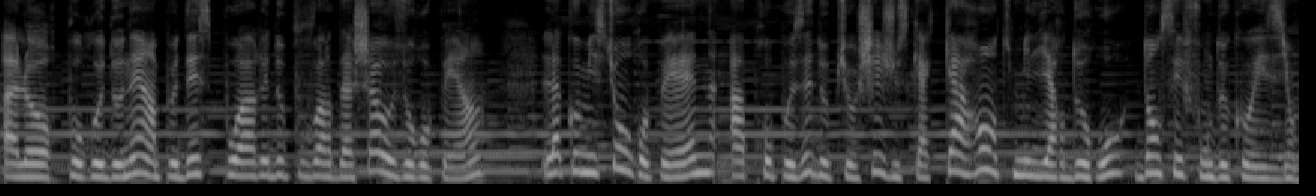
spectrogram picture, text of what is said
Alors, pour redonner un peu d'espoir et de pouvoir d'achat aux Européens, la Commission européenne a proposé de piocher jusqu'à 40 milliards d'euros dans ses fonds de cohésion.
